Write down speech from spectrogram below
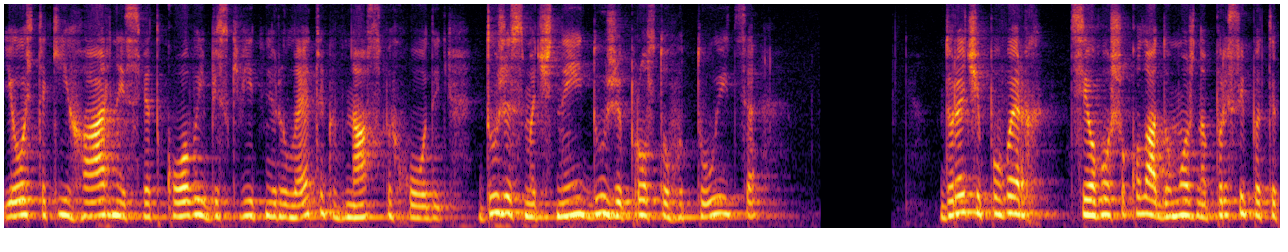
І ось такий гарний святковий бісквітний рулетик в нас виходить. Дуже смачний, дуже просто готується. До речі, поверх цього шоколаду можна присипати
